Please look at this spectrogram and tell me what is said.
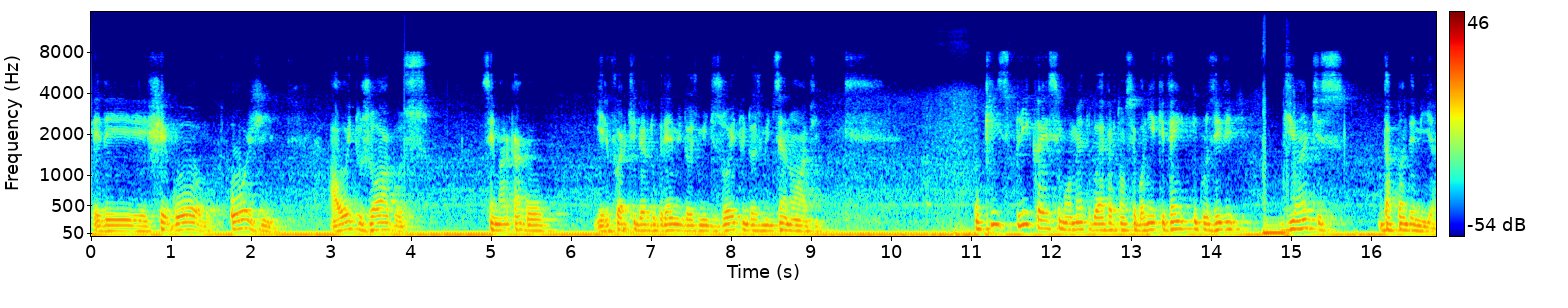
Ele chegou hoje a oito jogos sem marcar gol. E ele foi artilheiro do Grêmio em 2018 e em 2019. O que explica esse momento do Everton Cebolinha, que vem, inclusive, de antes da pandemia?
